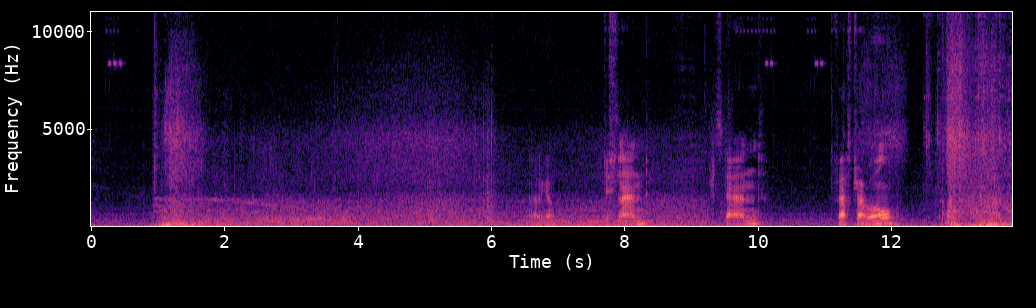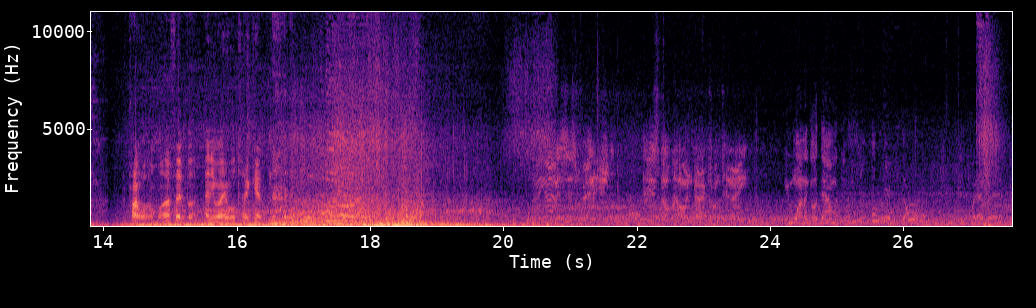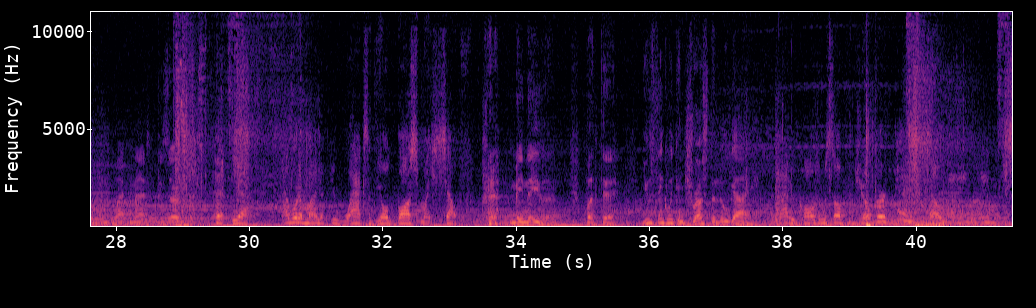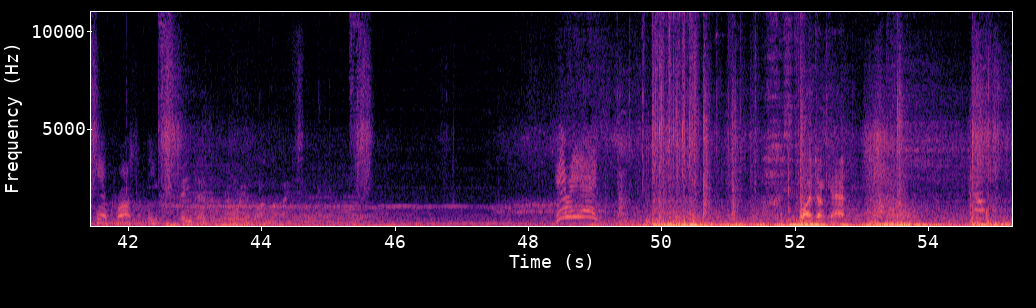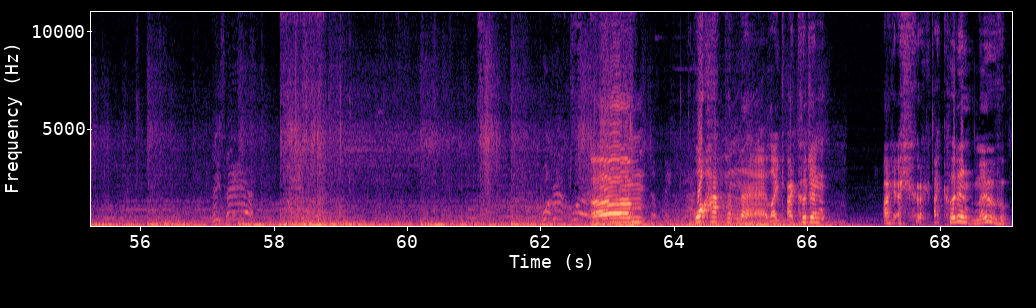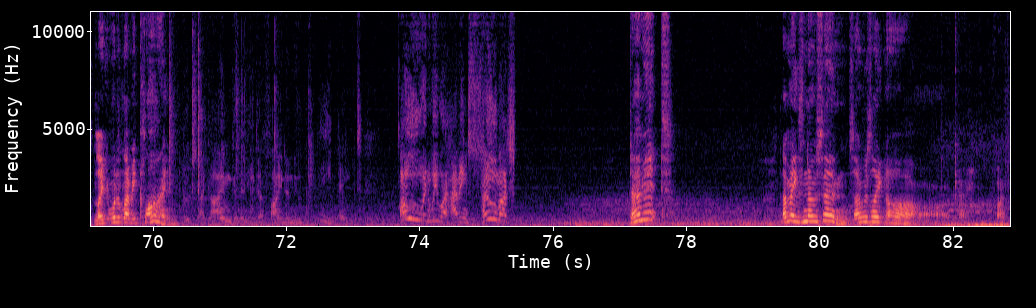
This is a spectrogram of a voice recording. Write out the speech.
We go. Just land. Stand. Fast travel. The Probably wasn't worth it, but anyway, we'll take it. Sionis is finished. There's no coming back from tonight. You want to go down with What do you think they're doing? Whatever they're doing, Black Mask deserves it. yeah, I wouldn't mind a few whacks at the old boss myself. Me neither. But, uh, you think we can trust the new guy? A guy who calls himself the Joker? Hell no. You can't cross him either. Ain't that the story of our lives? Here he is! this is what I don't get. He's here! Um, what happened there? Like, I couldn't... I, I, I couldn't move. Like, it wouldn't let me climb. Looks like I'm gonna need to find a new playmate. Oh, and we were having so much Damn it! That makes no sense. I was like, oh, okay, fine.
